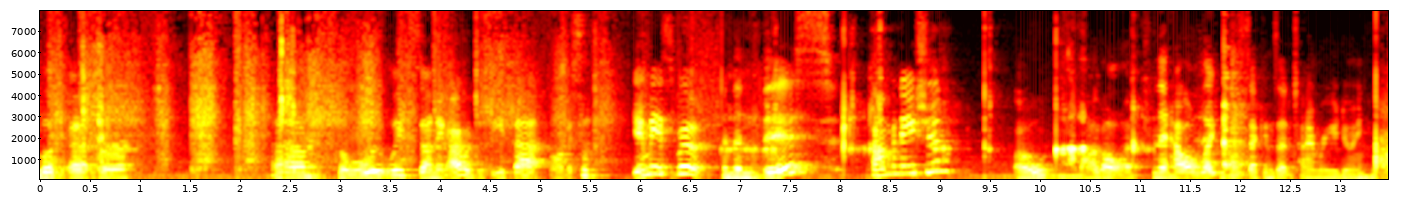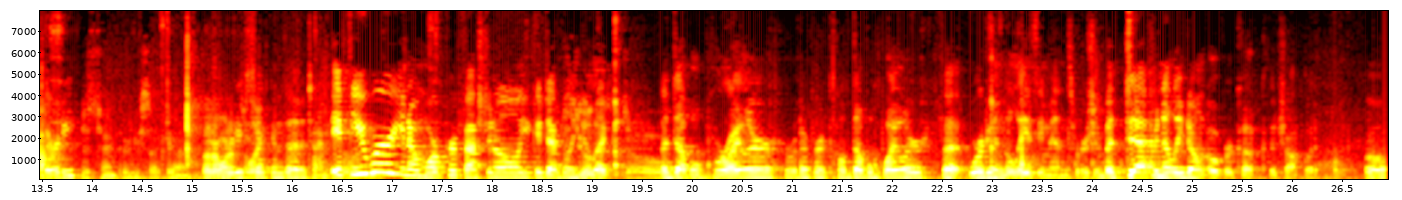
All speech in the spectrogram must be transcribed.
Look at her. Absolutely stunning. I would just eat that, honestly. Give me a spoon. And then this combination. Oh my god. And then how like many seconds at a time are you doing? Like 30? Just turn 30 seconds. But I want 30 to like. seconds at a time. If you were, you know, more professional, you could definitely Do do like a double broiler or whatever it's called, double boiler. But we're doing the lazy man's version. But definitely don't overcook the chocolate. Oh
